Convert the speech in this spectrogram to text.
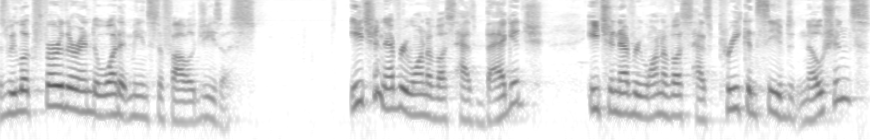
as we look further into what it means to follow Jesus. Each and every one of us has baggage, each and every one of us has preconceived notions,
